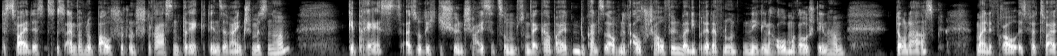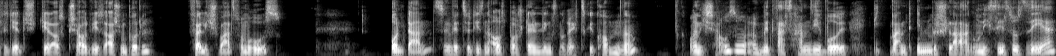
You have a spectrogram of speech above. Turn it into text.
Das zweite ist, es ist einfach nur Bauschutt und Straßendreck, den sie reingeschmissen haben. Gepresst, also richtig schön scheiße zum, zum Wegarbeiten. Du kannst es auch nicht aufschaufeln, weil die Bretter von unten Nägel nach oben rausstehen haben. Don't ask. Meine Frau ist verzweifelt, die hat, die hat ausgeschaut wie das Aschenputtel. Völlig schwarz vom Ruß. Und dann sind wir zu diesen Ausbaustellen links und rechts gekommen, ne? Und ich schaue so, mit was haben die wohl die Wand innen beschlagen? Und ich sehe so sehr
